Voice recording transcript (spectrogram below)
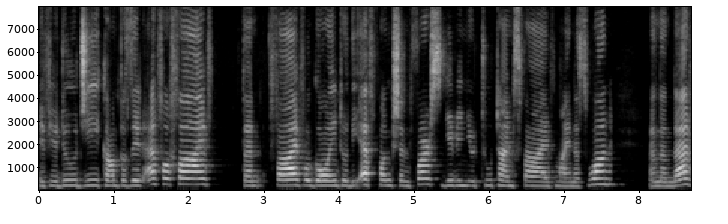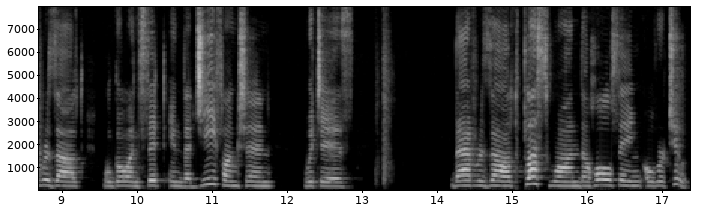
If you do g composite f of 5, then 5 will go into the f function first, giving you 2 times 5 minus 1. And then that result will go and sit in the g function, which is that result plus 1, the whole thing over 2.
